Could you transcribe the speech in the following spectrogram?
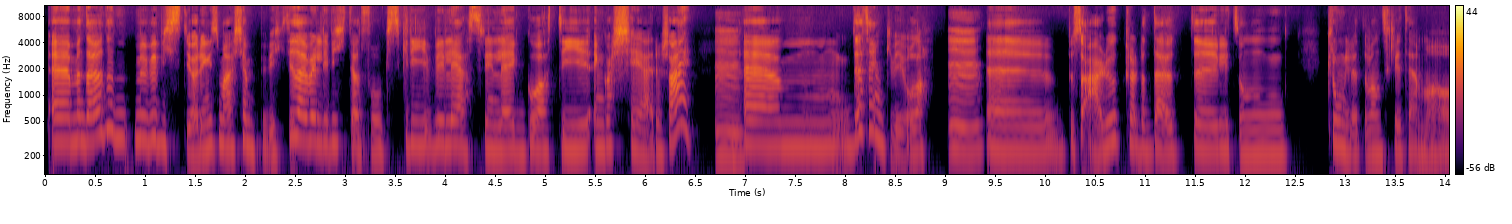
Eh, men det er jo det med bevisstgjøring som er kjempeviktig. Det er veldig viktig at folk skriver leserinnlegg, og at de engasjerer seg. Mm. Eh, det tenker vi jo, da. Mm. Eh, så er det jo klart at det er jo et litt sånn kronglete, vanskelig tema å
